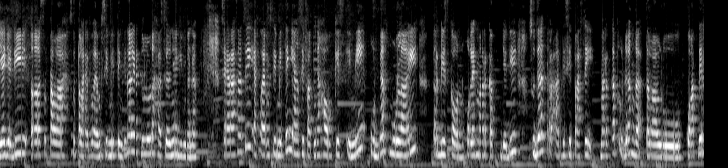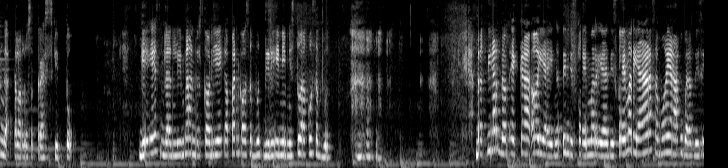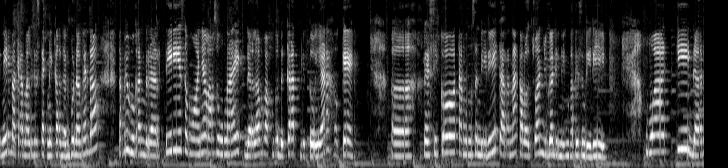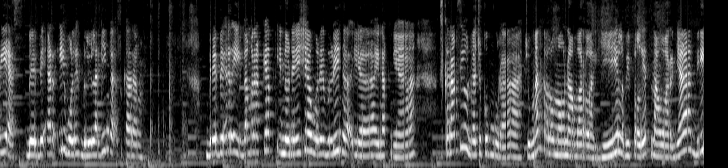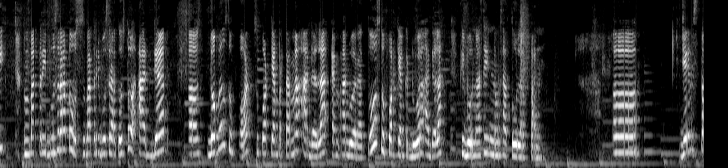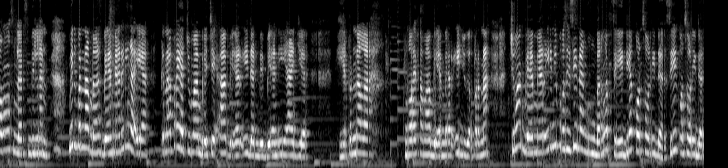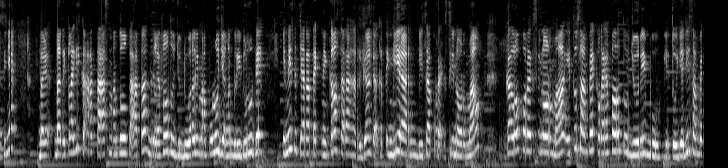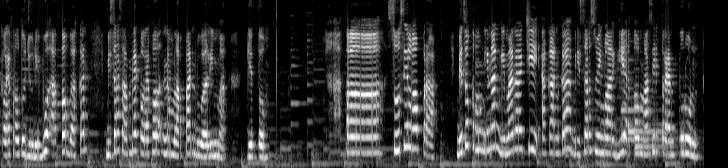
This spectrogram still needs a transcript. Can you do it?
Ya jadi uh, setelah setelah FOMC meeting kita lihat dulu lah hasilnya gimana. Saya rasa sih FOMC meeting yang sifatnya hawkish ini udah mulai terdiskon oleh market. Jadi sudah terantisipasi. Market udah nggak terlalu khawatir nggak terlalu stres gitu GE 95 underscore Y kapan kau sebut diri ini Mistu aku sebut Baktiar.eka. Oh ya, ingetin disclaimer ya. Disclaimer ya, semua yang aku bahas di sini pakai analisis teknikal dan fundamental, tapi bukan berarti semuanya langsung naik dalam waktu dekat gitu ya. Oke. Uh, resiko tanggung sendiri karena kalau cuan juga dinikmati sendiri. Waki dari S, BBRI boleh beli lagi nggak sekarang? BBRI, Bank Rakyat Indonesia boleh beli nggak ya enaknya? Sekarang sih udah cukup murah, cuman kalau mau nawar lagi lebih pelit nawarnya di 4100. 4100 tuh ada uh, double support. Support yang pertama adalah MA 200, support yang kedua adalah Fibonacci 618. Uh, James Tong 99 Min pernah bahas BMRI nggak ya? Kenapa ya cuma BCA, BRI, dan BBNI aja? Ya pernah lah. Nge-live sama BMRI juga pernah. Cuman BMRI ini posisi nanggung banget sih. Dia konsolidasi konsolidasinya balik lagi ke atas mantul ke atas di level 7250 jangan beli dulu deh. Ini secara teknikal secara harga agak ketinggian. Bisa koreksi normal. Kalau koreksi normal itu sampai ke level 7000 gitu. Jadi sampai ke level 7000 atau bahkan bisa sampai ke level 6825 gitu uh, Susi Lopra Besok kemungkinan gimana Ci? Akankah bisa swing lagi atau masih tren turun?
